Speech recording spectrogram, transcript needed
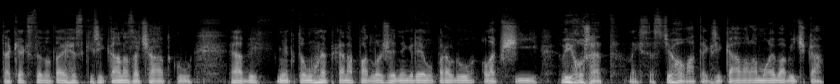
Tak jak jste to tady hezky říkal na začátku, já bych mě k tomu hnedka napadlo, že někdy je opravdu lepší vyhořet, než se stěhovat, jak říkávala moje babička.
